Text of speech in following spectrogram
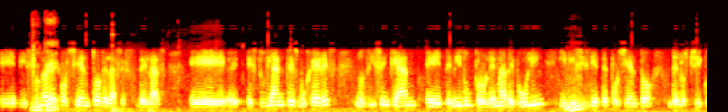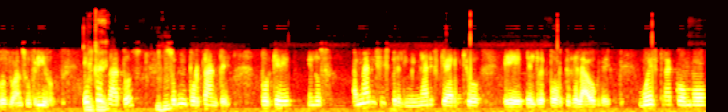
eh, 19% okay. de las de las eh, estudiantes mujeres nos dicen que han eh, tenido un problema de bullying y uh -huh. 17% de los chicos lo han sufrido. Estos okay. datos uh -huh. son importantes porque en los análisis preliminares que ha hecho eh, el reporte de la OCDE muestra cómo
